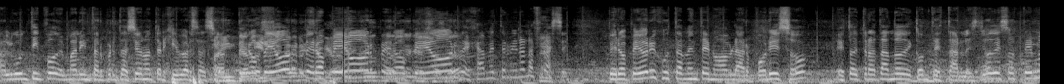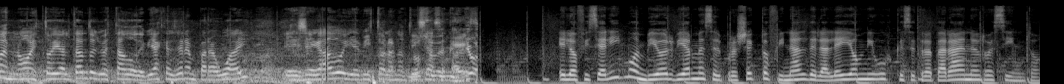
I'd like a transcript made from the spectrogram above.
algún tipo de mala interpretación o tergiversación. Pero peor, pero peor, pero peor, déjame terminar la frase. Pero peor es justamente no hablar. Por eso estoy tratando de contestarles. Yo de esos temas no estoy al tanto. Yo he estado de viaje ayer en Paraguay, he llegado y he visto las noticias. El oficialismo envió el viernes el proyecto final de la ley ómnibus que se tratará en el recinto.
